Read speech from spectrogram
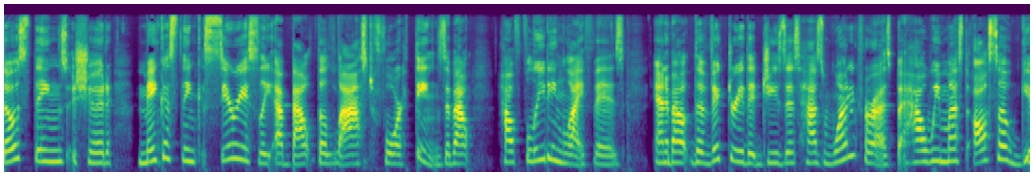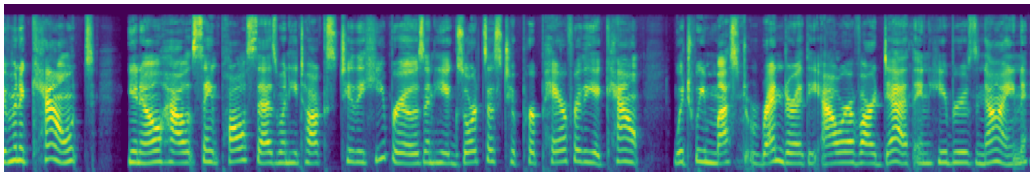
Those things should make us think seriously about the last four things, about how fleeting life is, and about the victory that Jesus has won for us, but how we must also give an account. You know, how St. Paul says when he talks to the Hebrews and he exhorts us to prepare for the account which we must render at the hour of our death in Hebrews 9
